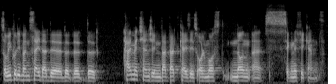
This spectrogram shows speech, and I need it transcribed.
So we could even say that the, the, the, the climate change in that, that case is almost non-significant. Uh,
